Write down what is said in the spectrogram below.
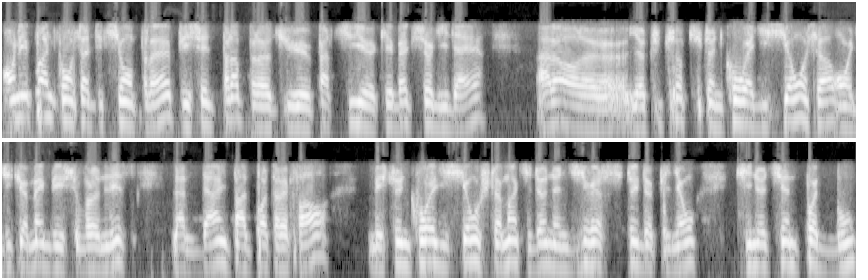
On n'est pas une contradiction près, puis c'est le propre du Parti euh, Québec solidaire. Alors, euh, il y a toutes sortes, c'est une coalition, ça. On dit qu'il y a même des souverainistes là-dedans, ils parlent pas très fort, mais c'est une coalition, justement, qui donne une diversité d'opinions qui ne tiennent pas debout.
